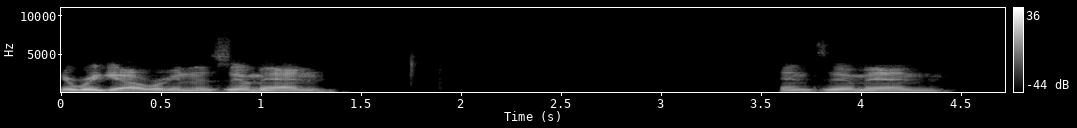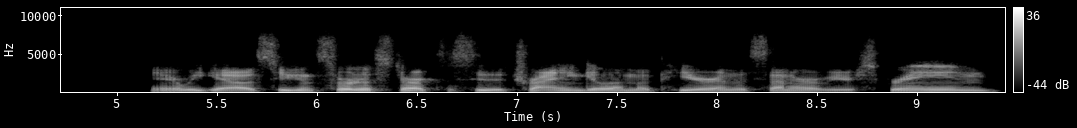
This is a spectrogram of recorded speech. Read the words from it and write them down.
here we go. We're going to zoom in and zoom in there we go. So you can sort of start to see the triangulum appear in the center of your screen.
